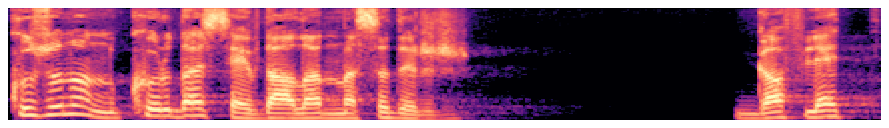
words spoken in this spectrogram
kuzunun kurda sevdalanmasıdır. Gaflet,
